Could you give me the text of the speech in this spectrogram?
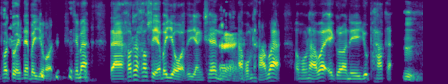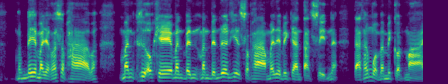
เพราะตัวเองได้ประโยชน์ใช่ไหมแต่เขาถ้าเขาเสียประโยชน์อย่างเช่นเอออ่อะผมถามว่าอะผมถามว่าเอกรณียุบพักอะอืมมันไม่ได้มาจากรัฐสภาหรอวะมันคือโอเคมันเป็นมันเป็นเรื่องที่สภาไม่ได้เป็นการตัดสินนะแต่ทั้งหมดมันเป็นกฎหมาย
